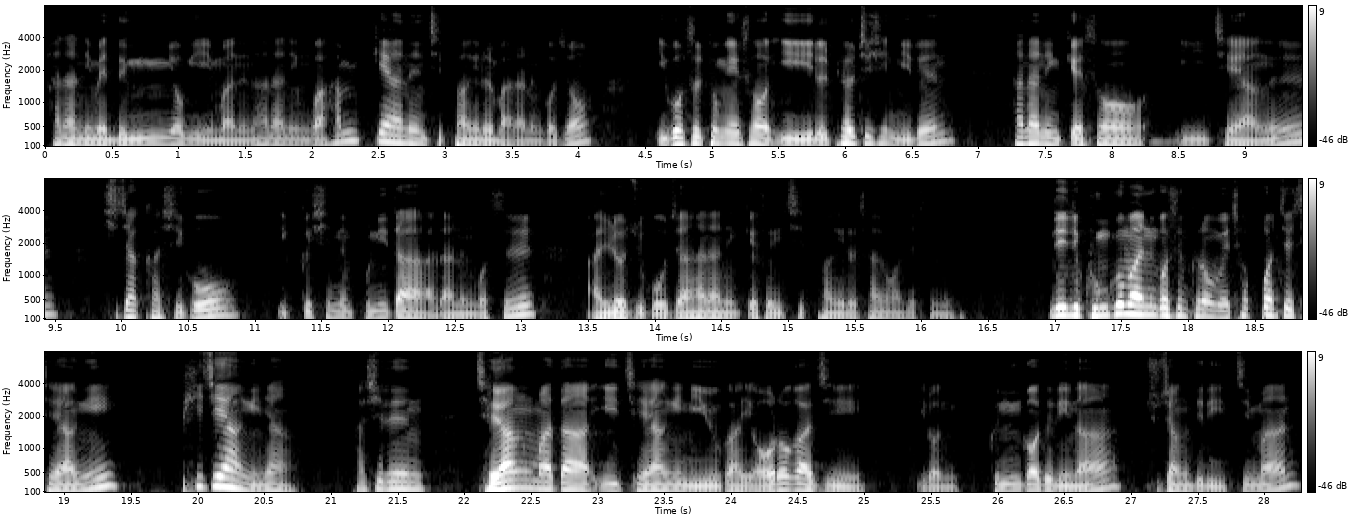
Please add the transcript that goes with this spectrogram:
하나님의 능력이 임하는 하나님과 함께하는 지팡이를 말하는 거죠. 이것을 통해서 이 일을 펼치신 일은 하나님께서 이 재앙을 시작하시고 이끄시는 분이다라는 것을 알려주고자 하나님께서 이 지팡이를 사용하셨습니다. 근데 이제 궁금한 것은 그럼 왜 첫 번째 재앙이 피재앙이냐? 사실은 재앙마다 이 재앙인 이유가 여러 가지 이런 근거들이나 주장들이 있지만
